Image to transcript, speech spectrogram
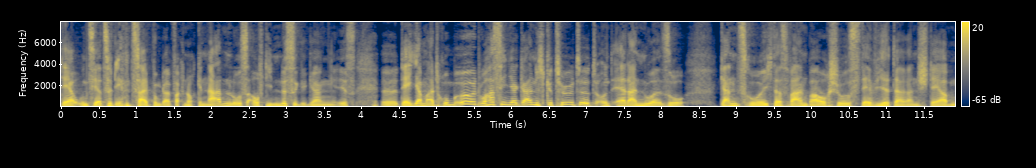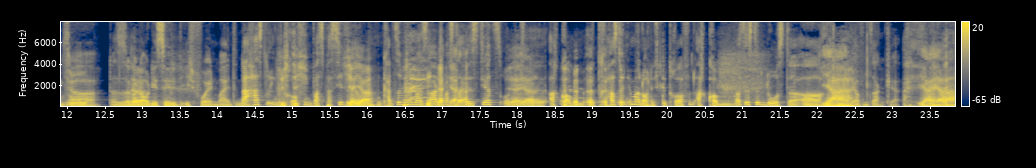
der uns ja zu dem Zeitpunkt einfach noch gnadenlos auf die Nüsse gegangen ist, äh, der jammert rum, oh, du hast ihn ja gar nicht getötet. Und er dann nur so ganz ruhig, das war ein Bauchschuss, der wird daran sterben. So. Ja, das ist ja ne? genau die Szene, die ich vorhin meinte. Na, hast du ihn Richtig. getroffen? Was passiert denn ja, da unten? Kannst du mir mal sagen, was da ist jetzt? Und äh, ach komm, äh, hast du ihn immer noch nicht getroffen? Ach komm, was ist denn los da? Ach, ja. auf den Sack, ja. Ja, ja.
